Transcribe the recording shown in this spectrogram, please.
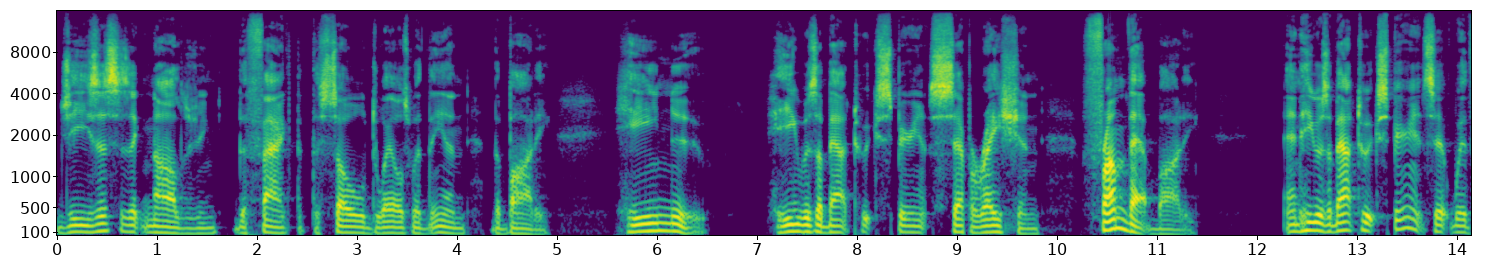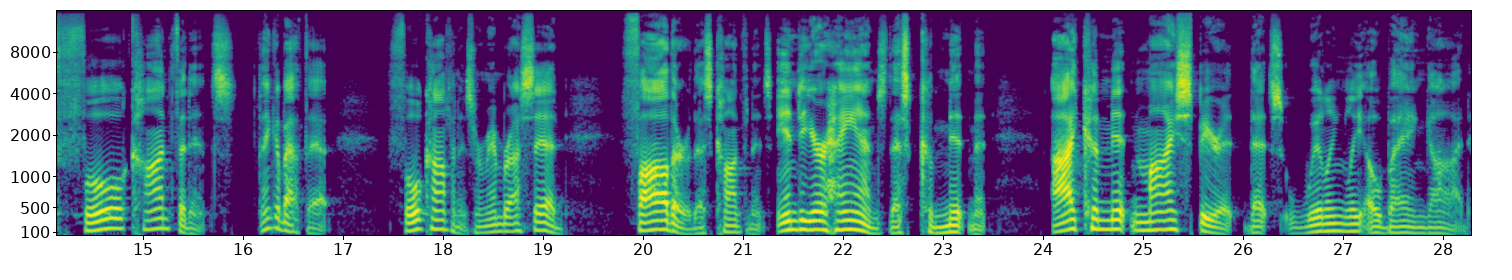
Jesus is acknowledging the fact that the soul dwells within the body. He knew he was about to experience separation from that body, and he was about to experience it with full confidence. Think about that. Full confidence. Remember, I said, Father, that's confidence. Into your hands, that's commitment. I commit my spirit, that's willingly obeying God.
